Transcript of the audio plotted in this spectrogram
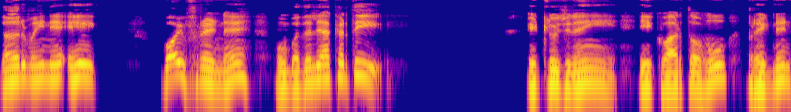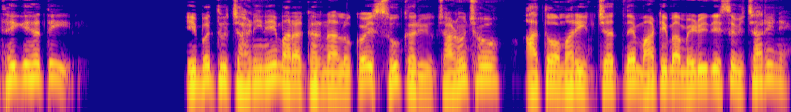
દર મહિને એક બોયફ્રેન્ડને હું બદલ્યા કરતી. એટલું જ નહીં એકવાર તો હું પ્રેગ્નેન્ટ થઈ ગઈ હતી. એ બધું જાણીને મારા ઘરના લોકોએ શું કર્યું જાણો છો? આ તો અમારી ઇજ્જતને માટીમાં મેળવી દેશે વિચારીને.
